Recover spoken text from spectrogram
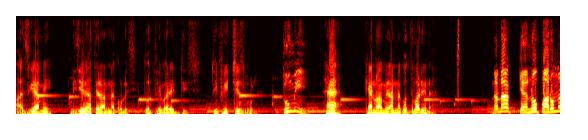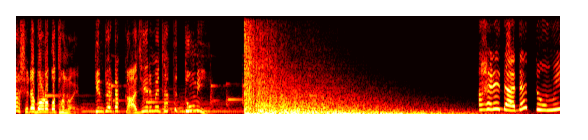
আজকে আমি নিজের হাতে রান্না করেছি তোর ফেভারিট ডিশ তুই ফিরছিস বলে। তুমি? হ্যাঁ। কেন আমি রান্না করতে পারি না? না না কেন পারো না সেটা বড় কথা নয়। কিন্তু একটা কাজের মেয়ে থাকতে তুমি? আরে দাদা তুমি?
